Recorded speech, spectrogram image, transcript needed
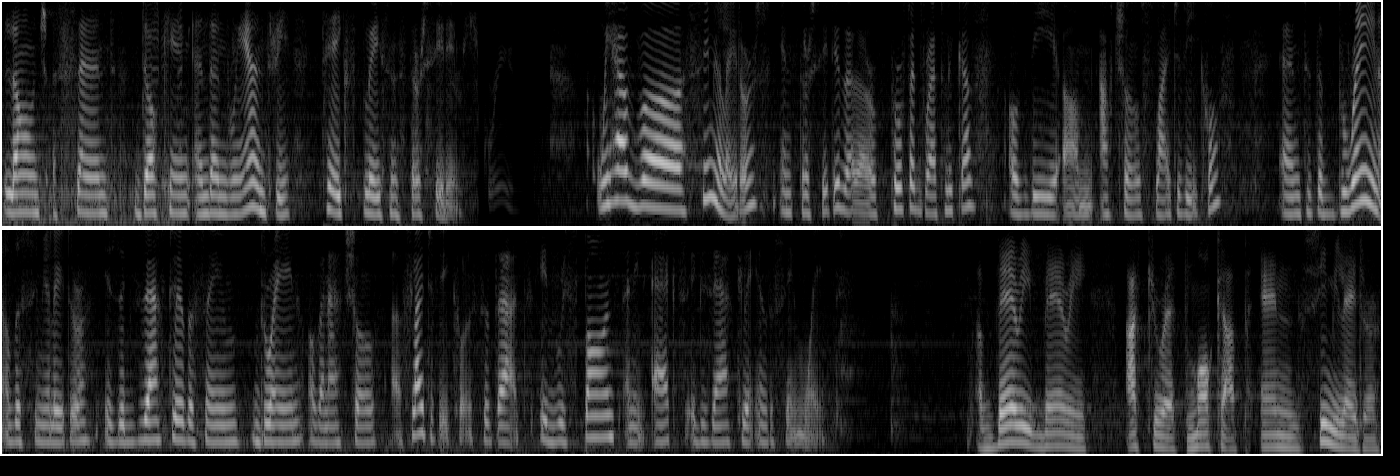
launch, ascent, docking, and then re-entry takes place in Star City. We have uh, simulators in Star City that are perfect replicas of the um, actual flight vehicles. And the brain of the simulator is exactly the same brain of an actual uh, flight vehicle, so that it responds and it acts exactly in the same way. A very, very accurate mock-up and simulator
